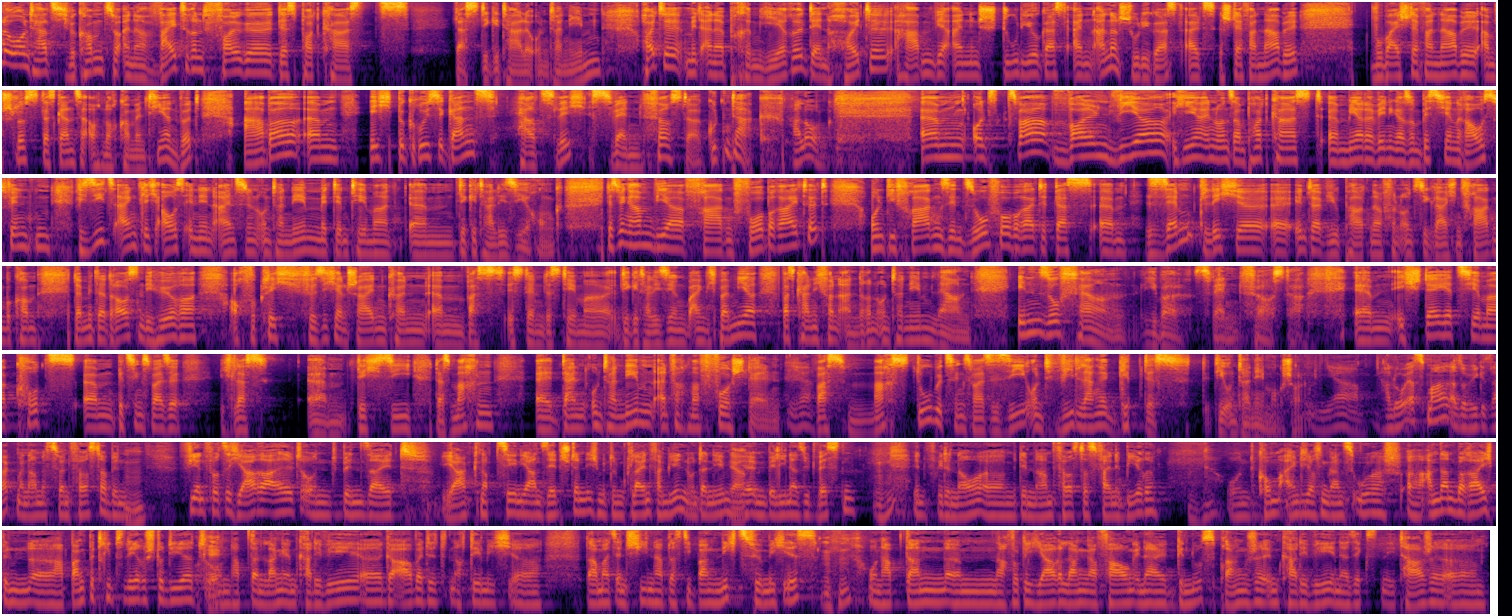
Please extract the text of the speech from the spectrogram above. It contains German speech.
Hallo und herzlich willkommen zu einer weiteren Folge des Podcasts das digitale Unternehmen. Heute mit einer Premiere, denn heute haben wir einen Studiogast, einen anderen Studiogast als Stefan Nabel, wobei Stefan Nabel am Schluss das Ganze auch noch kommentieren wird. Aber ähm, ich begrüße ganz herzlich Sven Förster. Guten Tag. Hallo. Ähm, und zwar wollen wir hier in unserem Podcast äh, mehr oder weniger so ein bisschen rausfinden, wie sieht's eigentlich aus in den einzelnen Unternehmen mit dem Thema ähm, Digitalisierung. Deswegen haben wir Fragen vorbereitet und die Fragen sind so vorbereitet, dass ähm, sämtliche äh, Interviewpartner von uns die gleichen Fragen bekommen, damit da draußen die Hörer auch wirklich für sich entscheiden können, ähm, was ist denn das Thema Digitalisierung eigentlich bei mir, was kann ich von anderen Unternehmen Unternehmen lernen. Insofern, lieber Sven Förster, ähm, ich stelle jetzt hier mal kurz, ähm, beziehungsweise ich lasse ähm, dich, sie das machen, äh, dein Unternehmen einfach mal vorstellen. Ja. Was machst du beziehungsweise sie und wie lange gibt es die Unternehmung schon? Ja, hallo erstmal. Also wie gesagt, mein Name ist Sven Förster, bin mhm. 44 Jahre alt und bin seit ja knapp zehn Jahren selbstständig mit einem kleinen Familienunternehmen ja. hier im Berliner Südwesten mhm. in Friedenau äh, mit dem Namen Försters Feine Biere mhm. und komme eigentlich aus einem ganz ur äh, anderen Bereich. Bin äh, habe Bankbetriebslehre studiert okay. und habe dann lange im KDW äh, gearbeitet, nachdem ich äh, damals entschieden habe, dass die Bank nichts für mich ist mhm. und habe dann ähm, nach wirklich jahrelangen Erfahrung in der Genussbranche im KDW in der sechsten Etage, äh,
